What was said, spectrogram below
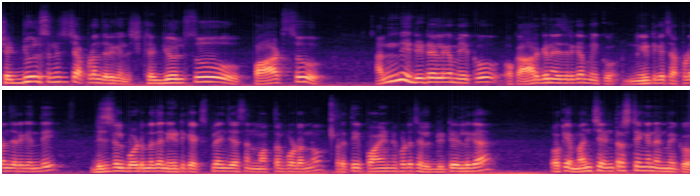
షెడ్యూల్స్ నుంచి చెప్పడం జరిగింది. షెడ్యూల్స్ పార్ట్స్ అన్ని డీటెయిల్గా మీకు ఒక ఆర్గనైజర్గా మీకు నీట్గా చెప్పడం జరిగింది. డిజిటల్ బోర్డు మీద నీట్గా ఎక్స్ప్లెయిన్ చేశాను మొత్తం కూడాను. ప్రతి పాయింట్ని కూడా చాలా డీటెయిల్డ్గా ఓకే మంచి ఇంట్రెస్టింగ్గా నేను మీకు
